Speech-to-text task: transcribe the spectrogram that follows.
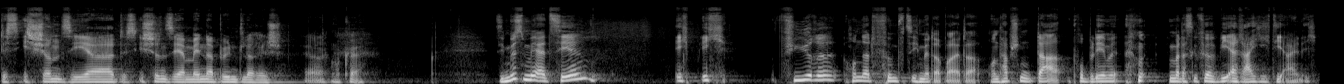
Das ist schon sehr, das ist schon sehr männerbündlerisch. Ja. Okay. Sie müssen mir erzählen, ich, ich führe 150 Mitarbeiter und habe schon da Probleme, immer das Gefühl, wie erreiche ich die eigentlich?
